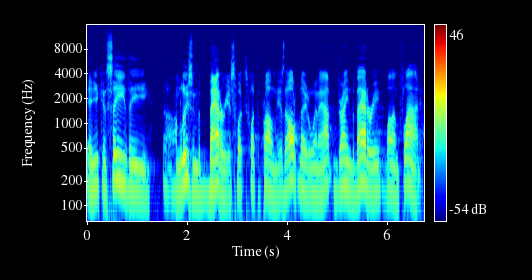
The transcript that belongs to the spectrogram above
And you can see the, uh, I'm losing the battery, is what, what the problem is. The alternator went out and drained the battery while I'm flying it.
